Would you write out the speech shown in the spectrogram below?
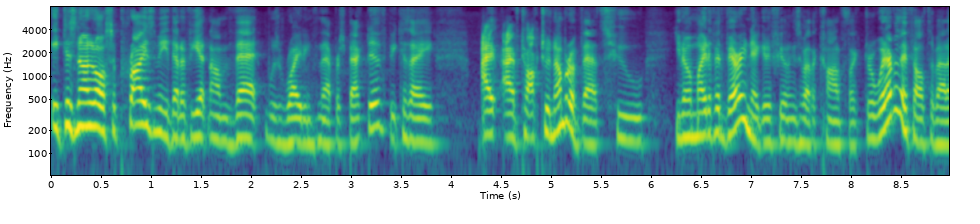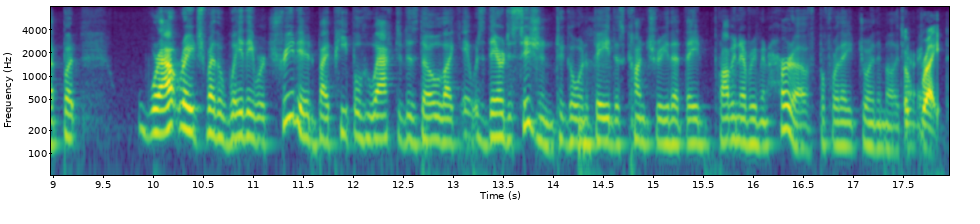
it does not at all surprise me that a Vietnam vet was writing from that perspective because I. I, I've talked to a number of vets who, you know, might have had very negative feelings about the conflict or whatever they felt about it, but were outraged by the way they were treated by people who acted as though like it was their decision to go invade this country that they'd probably never even heard of before they joined the military. Right.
